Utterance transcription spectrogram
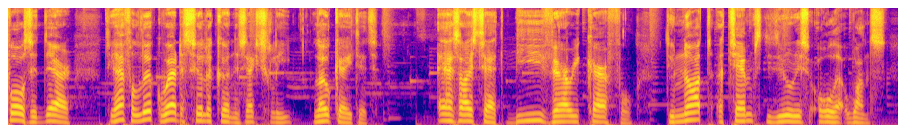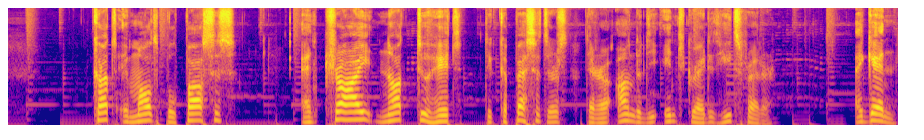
pause it there to have a look where the silicon is actually located. As I said, be very careful. Do not attempt to do this all at once. Cut in multiple passes and try not to hit the capacitors that are under the integrated heat spreader. Again,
